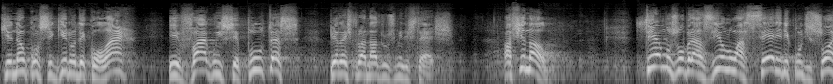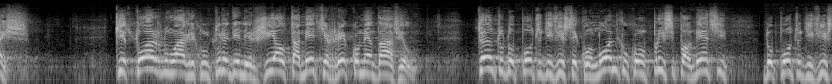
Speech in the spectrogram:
que não conseguiram decolar e vagam insepultas pela esplanada dos ministérios. Afinal, temos no Brasil uma série de condições que tornam a agricultura de energia altamente recomendável, tanto do ponto de vista econômico como principalmente do ponto de vista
